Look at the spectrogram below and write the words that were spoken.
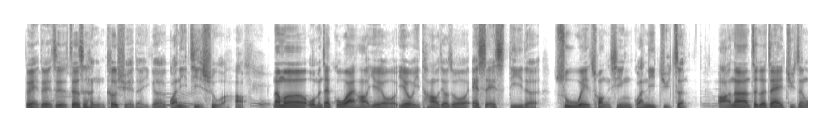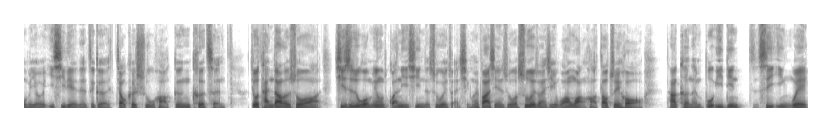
对对，这这是很科学的一个管理技术啊。好，是。那么我们在国外哈也有也有一套叫做 SSD 的数位创新管理矩阵啊。那这个在矩阵，我们有一系列的这个教科书哈跟课程，就谈到了说啊，其实如果我们用管理性的数位转型，会发现说数位转型往往哈到最后，它可能不一定只是因为。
